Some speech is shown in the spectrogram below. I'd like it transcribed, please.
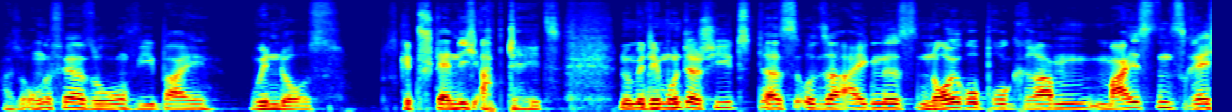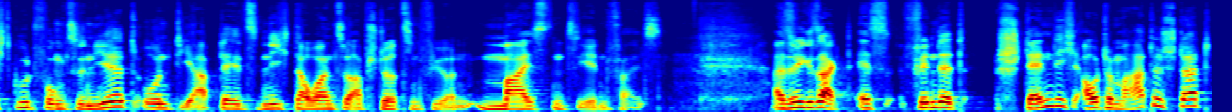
Also ungefähr so wie bei Windows. Es gibt ständig Updates. Nur mit dem Unterschied, dass unser eigenes Neuroprogramm meistens recht gut funktioniert und die Updates nicht dauernd zu Abstürzen führen. Meistens jedenfalls. Also wie gesagt, es findet ständig automatisch statt,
